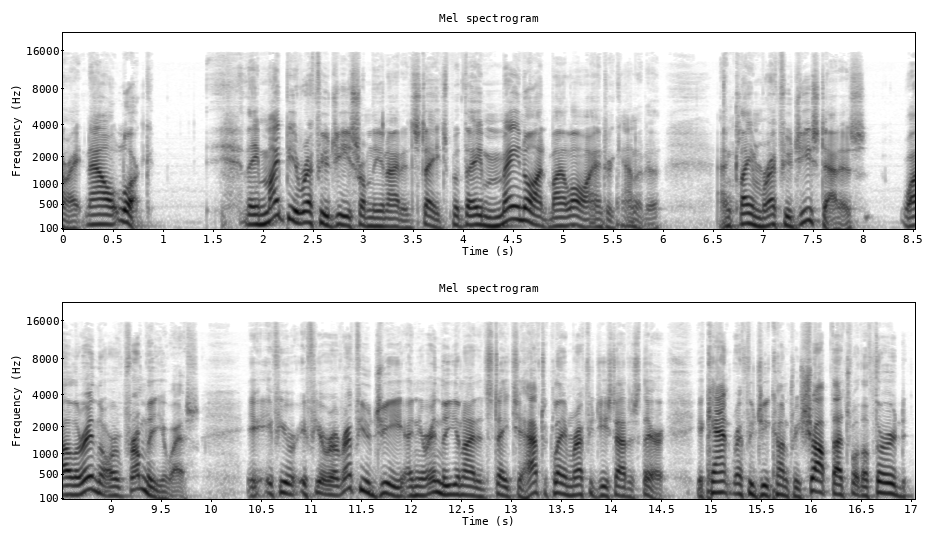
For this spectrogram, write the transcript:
all right. Now, look, they might be refugees from the United States, but they may not, by law, enter Canada and claim refugee status while they're in the, or from the U.S. If you're if you're a refugee and you're in the United States, you have to claim refugee status there. You can't refugee country shop. That's what the third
